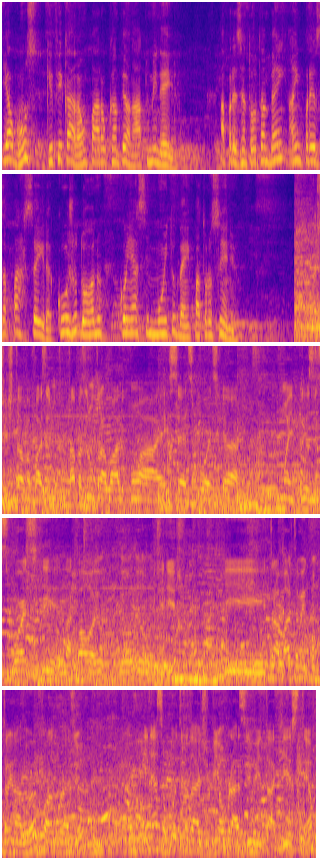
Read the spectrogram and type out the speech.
e alguns que ficarão para o Campeonato Mineiro. Apresentou também a empresa parceira, cujo dono conhece muito bem patrocínio. A gente estava fazendo, tá fazendo um trabalho com a R7 Sports, que é uma empresa de esportes que, na qual eu, eu, eu dirijo e trabalho também como treinador fora do Brasil. E nessa oportunidade de vir ao Brasil e estar aqui esse tempo,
